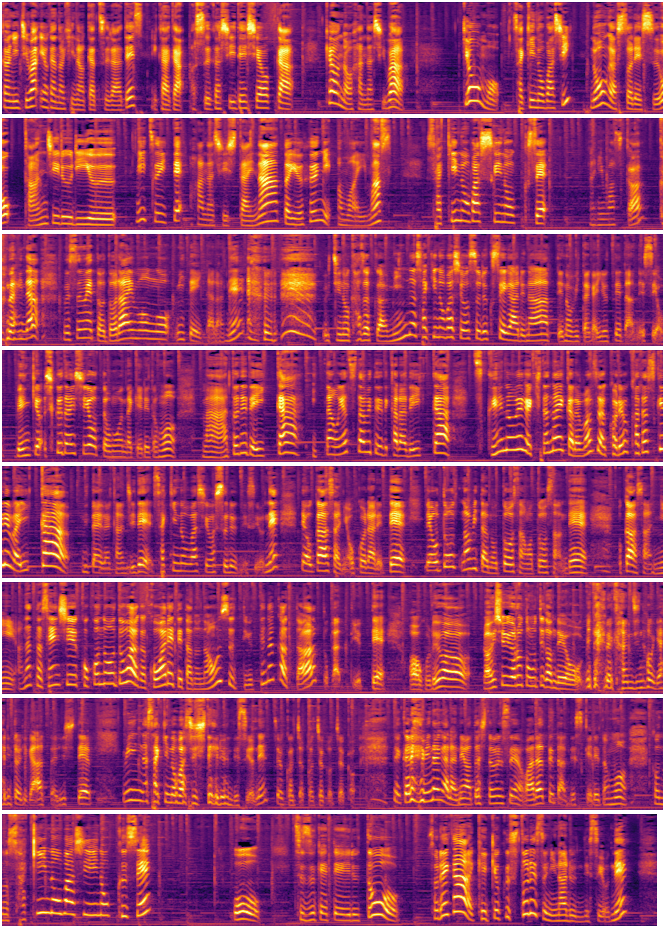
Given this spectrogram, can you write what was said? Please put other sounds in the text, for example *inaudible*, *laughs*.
こんにちは、ヨガの日のかつらです。いかがお過ごしでしょうか？今日のお話は、今日も先延ばし脳がストレスを感じる理由についてお話ししたいなというふうに思います。先延ばしの癖ありますか？この間娘とドラえもんを見ていたらね *laughs* うちの家族はみんな先延ばしをする癖があるなってのび太が言ってたんですよ。勉強宿題しようって思うんだけれどもまあ後ででいっか。一旦おやつ食べてからでいっか。机の上が汚いからまずはこれを片付ければいいかみたいな感じで先延ばしをするんですよね。でお母さんに怒られてでおとのび太のお父さんはお父さんでお母さんに「あなた先週ここのドアが壊れてたの直すって言ってなかった?」とかって言って「あこれは来週やろうと思ってたんだよ」みたいな感じのやり取りがあったりしてみんな先延ばししているんですよねちょこちょこちょこちょこ。でこれ見ながらね私と娘は笑ってたんですけれどもこの先延ばしの癖を続けているとそれが結局ストレスになるんですよね。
